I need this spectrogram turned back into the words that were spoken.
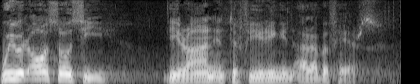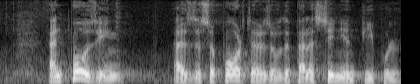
We will also see Iran interfering in Arab affairs and posing as the supporters of the Palestinian people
